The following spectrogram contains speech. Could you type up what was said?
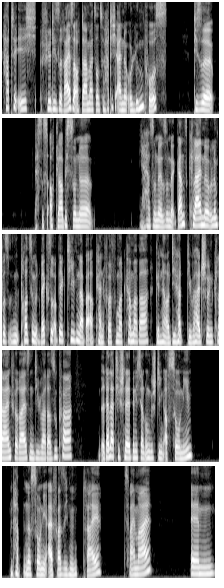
hatte ich für diese Reise auch damals und so hatte ich eine Olympus. Diese, das ist auch, glaube ich, so eine, ja, so eine, so eine ganz kleine Olympus, trotzdem mit Wechselobjektiven, aber auch keine Vollformatkamera. Genau, die hat, die war halt schön klein für Reisen, die war da super. Relativ schnell bin ich dann umgestiegen auf Sony und habe eine Sony Alpha 7 III zweimal. Ähm,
